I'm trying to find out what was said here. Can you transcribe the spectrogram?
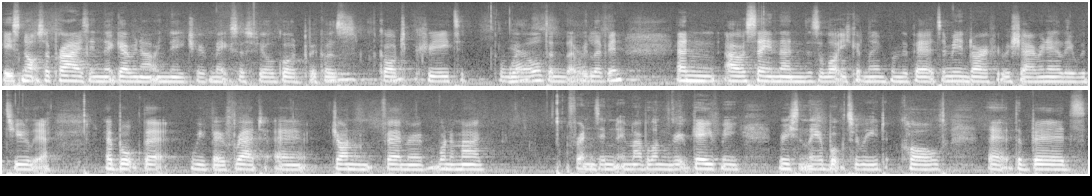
it's not surprising that going out in nature makes us feel good because mm-hmm. God created the Yes, world and that we live in. And I was saying then there's a lot you can learn from the birds. And me and Dorothy were sharing earlier with Julia a book that we've both read. Uh, John Firmer, one of my friends in, in my belonging group, gave me recently a book to read called uh, The Birds,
